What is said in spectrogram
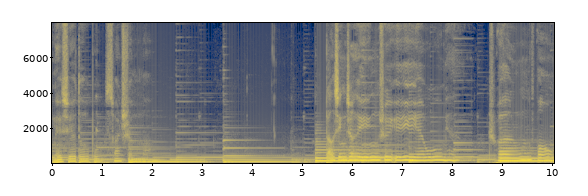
那些都不算什么。当星辰隐去，一夜无眠，春风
